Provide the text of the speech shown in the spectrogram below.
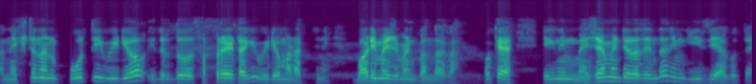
ನೆಕ್ಸ್ಟ್ ನಾನು ಪೂರ್ತಿ ವಿಡಿಯೋ ಇದ್ರದ್ದು ಸಪ್ರೇಟಾಗಿ ವಿಡಿಯೋ ಮಾಡಾಕ್ತೀನಿ. ಬಾಡಿ ಮೆಜರ್ಮೆಂಟ್ ಬಂದಾಗ. ಓಕೆ ಈಗ ನಿಮ್ಮ ಮೆಜರ್ಮೆಂಟ್ ಇರೋದ್ರಿಂದ ನಿಮ್ಗೆ ಈಸಿ ಆಗುತ್ತೆ.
